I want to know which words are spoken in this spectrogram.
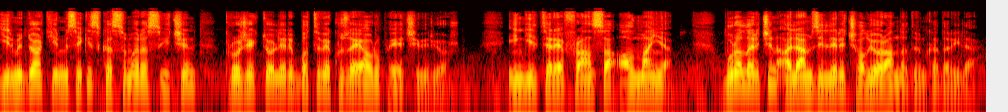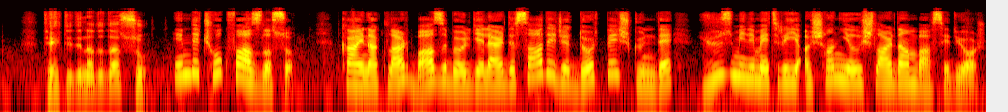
24-28 Kasım arası için projektörleri Batı ve Kuzey Avrupa'ya çeviriyor. İngiltere, Fransa, Almanya. Buralar için alarm zilleri çalıyor anladığım kadarıyla. Tehdidin adı da su. Hem de çok fazla su. Kaynaklar bazı bölgelerde sadece 4-5 günde 100 milimetreyi aşan yağışlardan bahsediyor.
